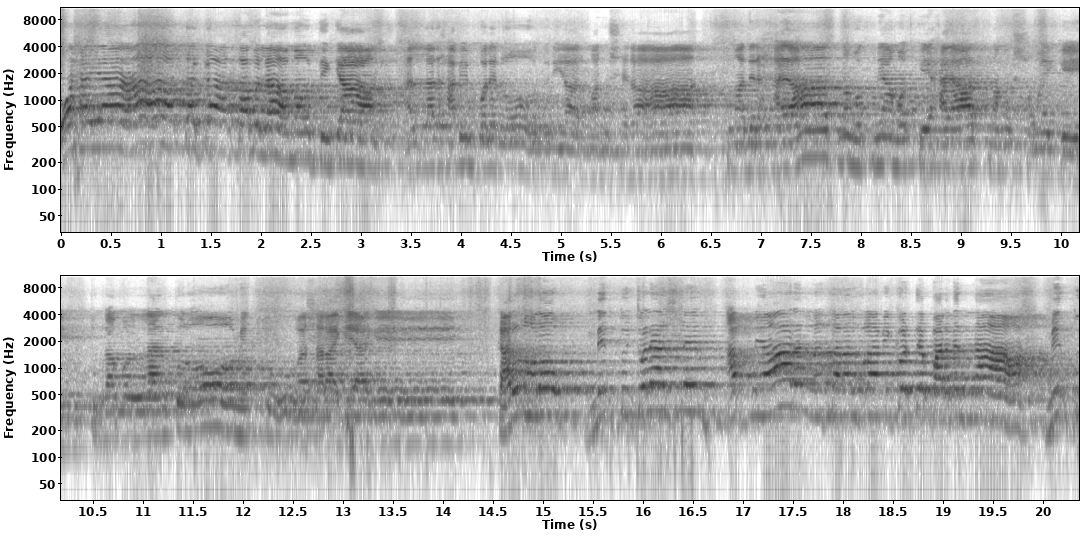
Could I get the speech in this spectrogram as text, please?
ওয়াহায়াতাকা ক্বাবলা মাউতিকা আল্লাহর হাবিব বলেন, ও দুনিয়ার মানুষেরা, তোমাদের হায়াত নামক নিয়ামতকে, হায়াত নামক সময়কে তোমরা মূল্যায়ন করো মৃত্যু আসার আগে আগে। কারণ হলো, মৃত্যু চলে আসলে আপনি আর আল্লাহ তাআলার গোলামি করতে পারবেন না। মৃত্যু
